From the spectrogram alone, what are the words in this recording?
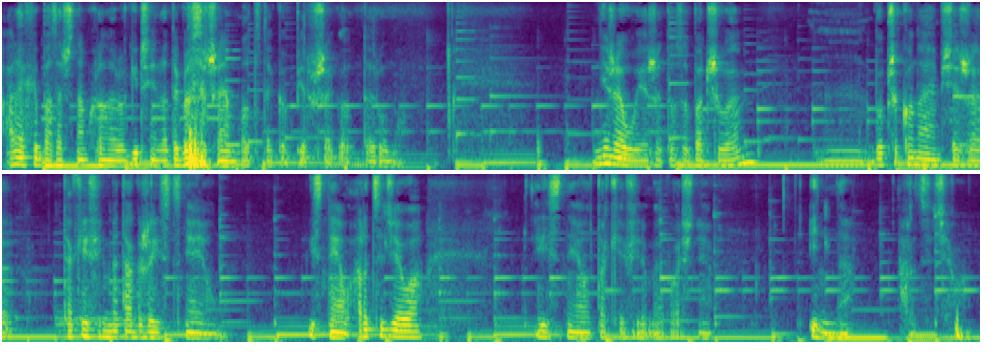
Ale chyba zaczynam chronologicznie, dlatego zacząłem od tego pierwszego The Roomu. Nie żałuję, że to zobaczyłem, mm, bo przekonałem się, że takie filmy także istnieją. Istnieją arcydzieła i istnieją takie filmy właśnie inne arcydzieła.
